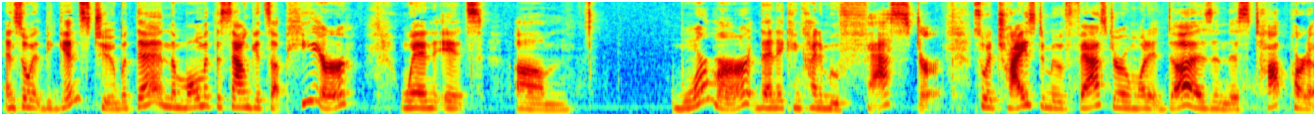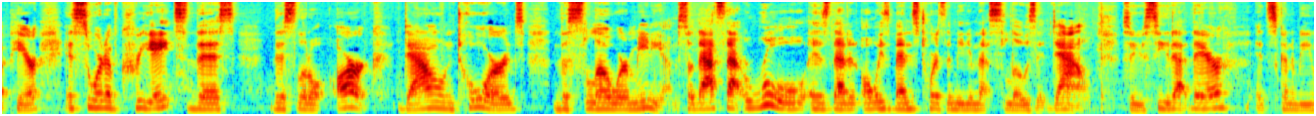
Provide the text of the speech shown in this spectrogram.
And so it begins to, but then the moment the sound gets up here, when it's um, warmer, then it can kind of move faster. So it tries to move faster, and what it does in this top part up here is sort of creates this this little arc down towards the slower medium. So that's that rule is that it always bends towards the medium that slows it down. So you see that there? It's gonna be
